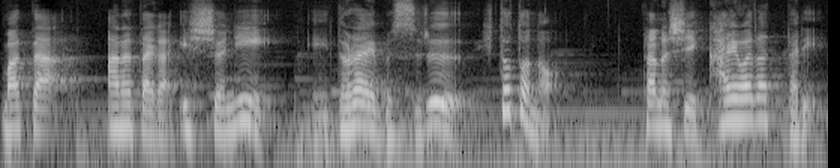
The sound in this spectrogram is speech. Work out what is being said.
またあなたが一緒にドライブする人との楽しい会話だったり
